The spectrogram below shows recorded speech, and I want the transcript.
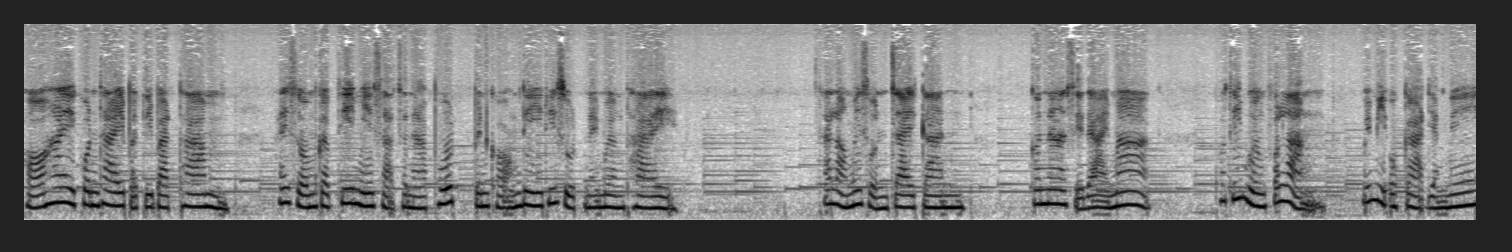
ขอให้คนไทยปฏิบัติธรรม ให้สมกับที่มีศาสนาพุทธเป็นของดีที่สุดในเมืองไทย ถ้าเราไม่สนใจกัน ก็น่าเสียดายมาก เพราะที่เมืองฝรั่งไม่มีโอกาสอย่างนี้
